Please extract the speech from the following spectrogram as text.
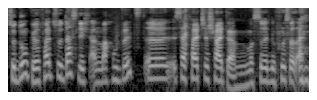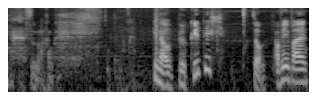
zu dunkel. Falls du das Licht anmachen willst, äh, ist der falsche Schalter. Musst du mit dem Fuß was anderes machen. Genau, bücke dich. So, auf jeden Fall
